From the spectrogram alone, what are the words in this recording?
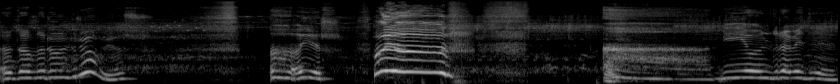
Adamları öldürüyor muyuz? Ah, hayır. Hayır. Ah, niye öldüremedi?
